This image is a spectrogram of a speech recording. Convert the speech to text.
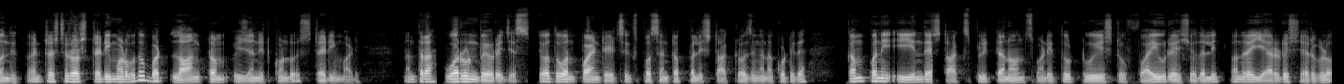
ಬಂದಿತ್ತು. ಇಂಟ್ರೆಸ್ಟ್ ಇರೋ ಸ್ಟಡಿ ಮಾಡಬಹುದು ಬಟ್ ಲಾಂಗ್ ಟರ್ಮ್ ವಿಷನ್ ಇಟ್ಕೊಂಡು ಸ್ಟಡಿ ಮಾಡಿ. ನಂತರ ವರುಣ್ ಬೆವರೇಜಸ್. ಇವತ್ತು one point eight six percent up ಅಲ್ಲಿ ಸ್ಟಾಕ್ ಕ್ಲೋಸಿಂಗ್ ಅನ್ನು ಕೊಟ್ಟಿದೆ. ಕಂಪನಿ ಈ ಹಿಂದೆ ಸ್ಟಾಕ್ ಸ್ಪ್ಲಿಟ್ ಅನೌನ್ಸ್ ಮಾಡಿತ್ತು ಟೂ ಇಷ್ಟು ಫೈವ್ ರೇಷಿಯೋದಲ್ಲಿ ಅಂದ್ರೆ ಎರಡು ಶೇರ್ಗಳು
